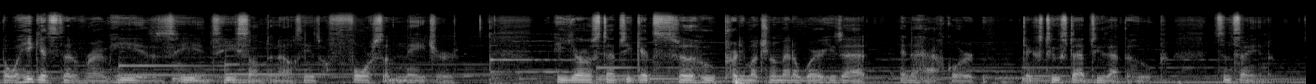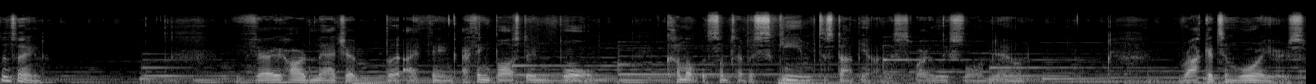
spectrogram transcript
But when he gets to the rim, he is he's he's something else. He's a force of nature. He euro steps, he gets to the hoop pretty much no matter where he's at in the half court. Takes two steps, he's at the hoop. It's insane. It's insane. Very hard matchup, but I think I think Boston will come up with some type of scheme to stop Giannis, or at least slow him down. Rockets and Warriors.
